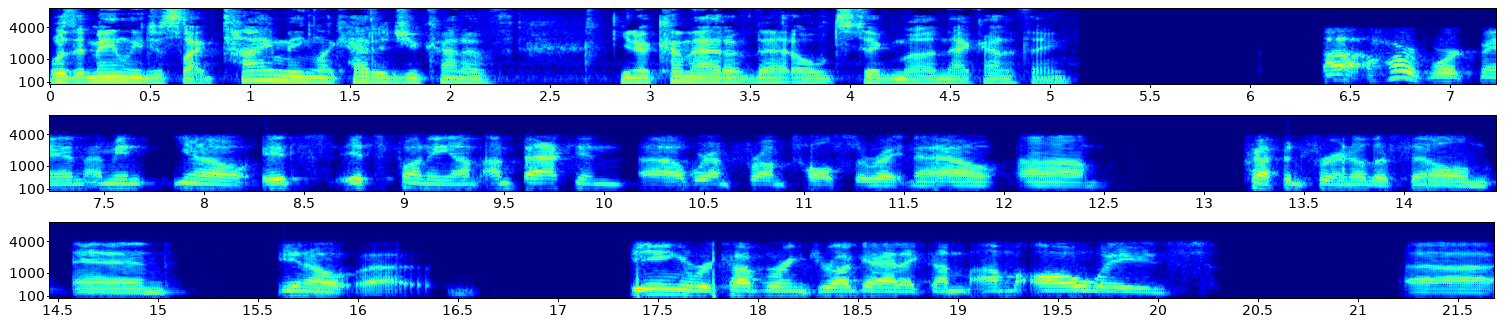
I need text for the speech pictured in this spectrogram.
was it mainly just like timing like how did you kind of you know, come out of that old stigma and that kind of thing? Uh, hard work, man. I mean, you know, it's it's funny. I'm I'm back in uh, where I'm from, Tulsa, right now, um, prepping for another film, and you know, uh, being a recovering drug addict, I'm I'm always uh,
